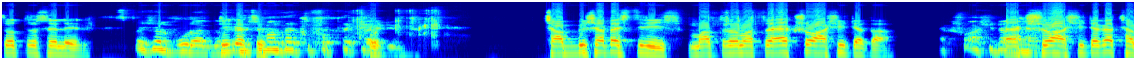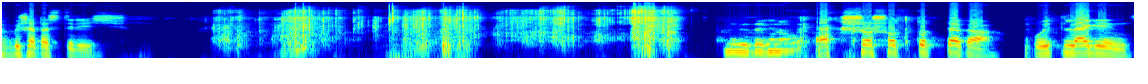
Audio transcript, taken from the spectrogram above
চৈত্র সেলের। স্পেশাল ঠিক আছে। ছাব্বিশ আঠাশ তিরিশ মাত্র মাত্র একশো আশি টাকা। একশো আশি টাকা ছাব্বিশ আঠাশ তিরিশ। একশো সত্তর টাকা উইথ লেগিংস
